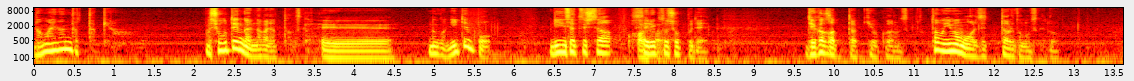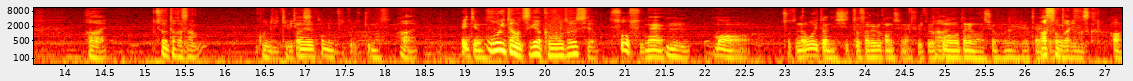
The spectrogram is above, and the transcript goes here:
名前なんだったっけな。まあ商店街の中にあったんですけど。うんへえ。なんか2店舗隣接したセレクトショップででかかった記憶があるんですけど。多分今もあれ絶対あると思うんですけど。はい。ちょっとタカさん今度行ってみてください、今度ちょっと行きます。はい、行ってみます。大分の次は熊本ですよ、そうっすね、うん、まあちょっとね大分に嫉妬されるかもしれないですけど、はい。熊本にも足を踏み入れたいと阿蘇思いまがありますから。すはい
